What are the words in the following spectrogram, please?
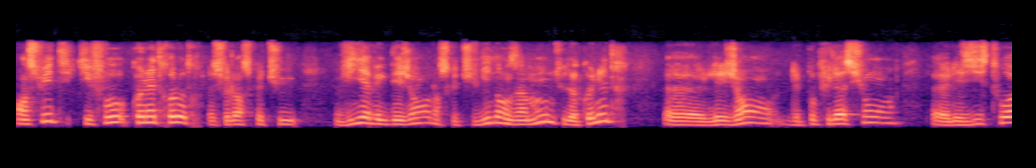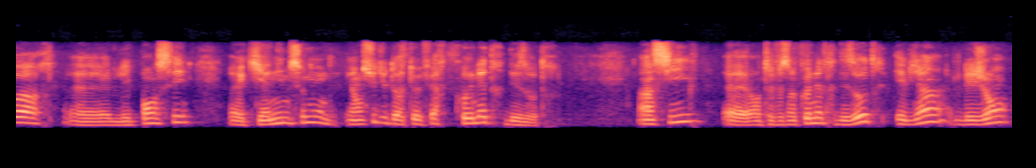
Ensuite, qu'il faut connaître l'autre, parce que lorsque tu vis avec des gens, lorsque tu vis dans un monde, tu dois connaître euh, les gens, les populations, les histoires, les pensées qui animent ce monde. Et ensuite, tu dois te faire connaître des autres. Ainsi, euh, en te faisant connaître des autres, eh bien, les gens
